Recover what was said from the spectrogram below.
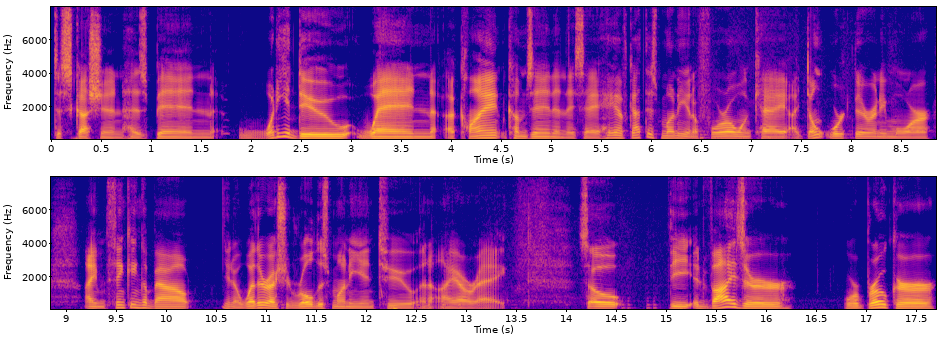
discussion has been what do you do when a client comes in and they say, "Hey, I've got this money in a 401k. I don't work there anymore. I'm thinking about, you know, whether I should roll this money into an IRA." So, the advisor or broker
